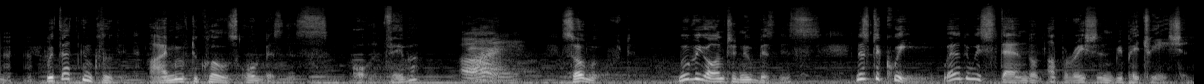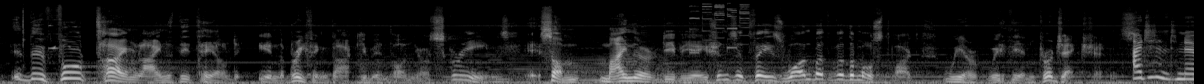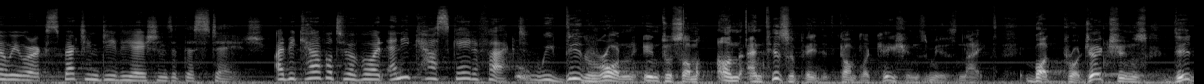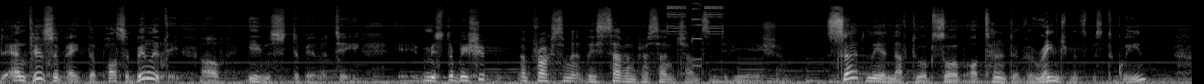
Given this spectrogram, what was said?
With that concluded, I move to close all business. All in favor? Aye. So moved. Moving on to new business. Mr. Queen, where do we stand on Operation Repatriation? The full timeline is detailed in the briefing document on your screens. Eh, some minor deviations at phase one, but for the most part, we're within projections. I didn't know we were expecting deviations at this stage. I'd be careful to avoid any cascade effect. We did run into some unanticipated complications, Ms. Knight, but projections did anticipate the possibility of instability. Mr. Bishop, Approximately 7% chance of deviation. Certainly enough to absorb alternative arrangements, Mr. Queen.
